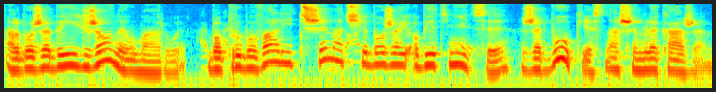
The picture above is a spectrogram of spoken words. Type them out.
albo żeby ich żony umarły, bo próbowali trzymać się Bożej obietnicy, że Bóg jest naszym lekarzem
